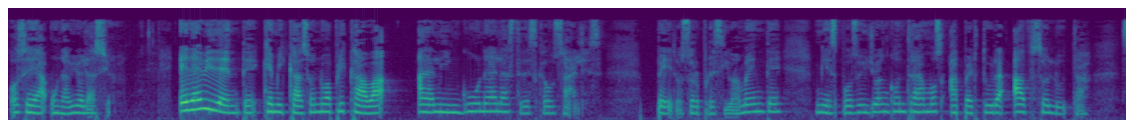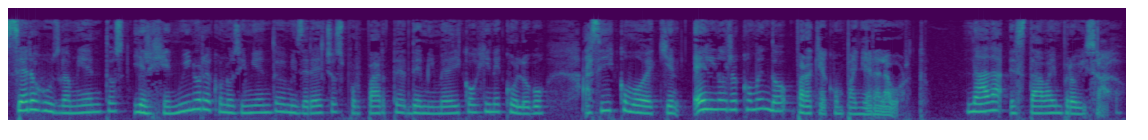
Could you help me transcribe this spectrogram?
o sea, una violación. Era evidente que mi caso no aplicaba a ninguna de las tres causales pero sorpresivamente mi esposo y yo encontramos apertura absoluta, cero juzgamientos y el genuino reconocimiento de mis derechos por parte de mi médico ginecólogo, así como de quien él nos recomendó para que acompañara el aborto. Nada estaba improvisado.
